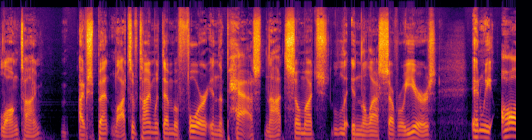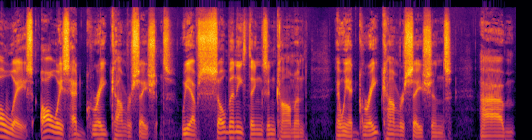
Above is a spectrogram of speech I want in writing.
long time. I've spent lots of time with them before in the past, not so much in the last several years. And we always, always had great conversations. We have so many things in common. and we had great conversations. Um,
